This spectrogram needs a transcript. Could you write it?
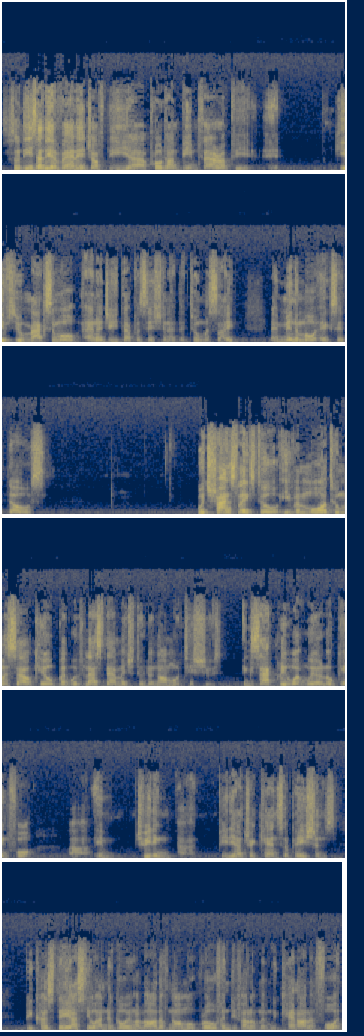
so these are the advantage of the uh, proton beam therapy. It gives you maximal energy deposition at the tumor site and minimal exit dose. which translates to even more tumor cell kill, but with less damage to the normal tissues. Exactly what we are looking for uh, in treating uh, pediatric cancer patients because they are still undergoing a lot of normal growth and development. We cannot afford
